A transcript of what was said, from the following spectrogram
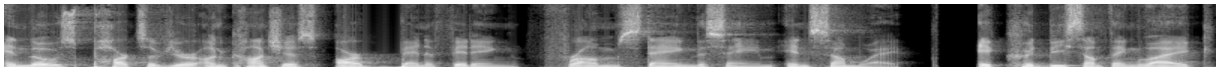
And those parts of your unconscious are benefiting from staying the same in some way. It could be something like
